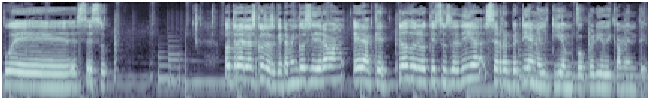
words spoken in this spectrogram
pues eso. Otra de las cosas que también consideraban era que todo lo que sucedía se repetía en el tiempo periódicamente.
